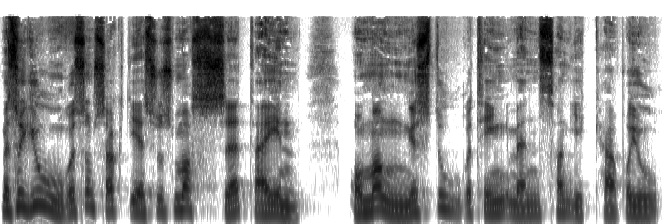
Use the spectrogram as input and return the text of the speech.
Men så gjorde som sagt Jesus masse tegn og mange store ting mens han gikk her på jord.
